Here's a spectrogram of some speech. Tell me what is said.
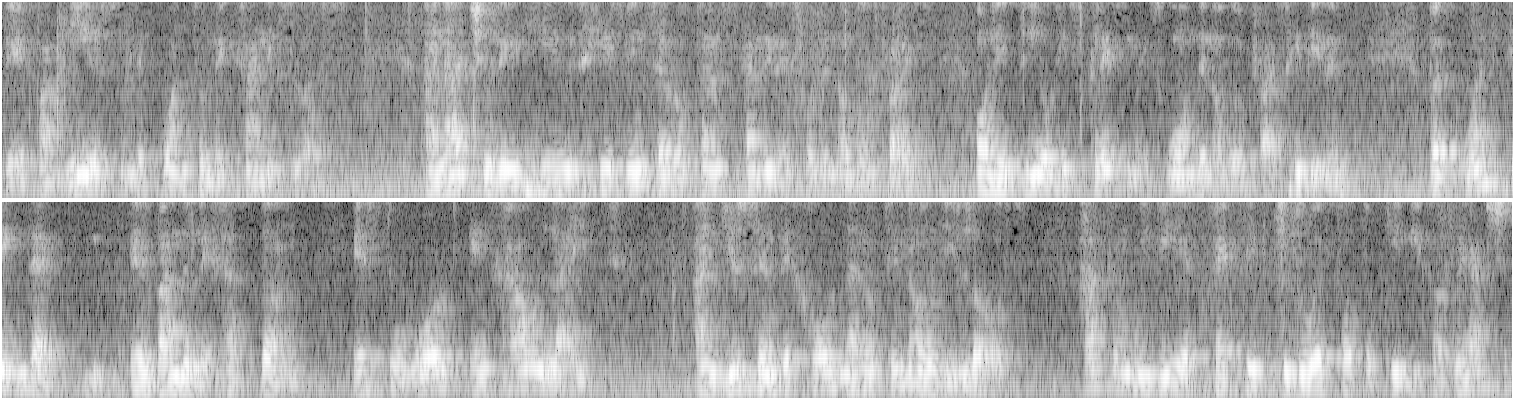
the pioneers in the quantum mechanics laws. And actually, he, he's been several times candidate for the Nobel Prize. Only three of his classmates won the Nobel Prize, he didn't. But one thing that uh, Vanderlei has done is to work in how light and using the whole nanotechnology laws, how can we be effective to do a photochemical reaction?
